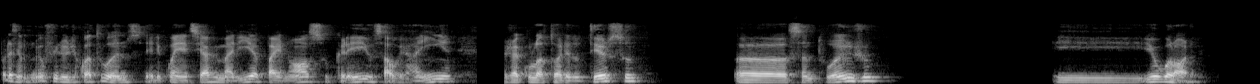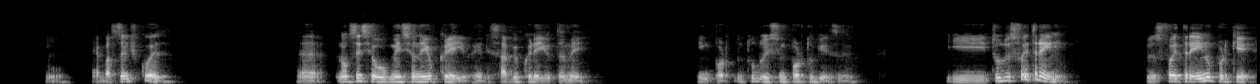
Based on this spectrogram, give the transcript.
Por exemplo, meu filho de 4 anos, ele conhece Ave Maria, Pai Nosso, Creio, Salve Rainha, jaculatória do terço, uh, Santo Anjo e, e o Glória. É bastante coisa. É, não sei se eu mencionei o creio, ele sabe o creio também. Tudo isso em português. Né? E tudo isso foi treino. Tudo isso foi treino porque,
